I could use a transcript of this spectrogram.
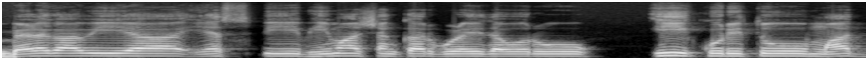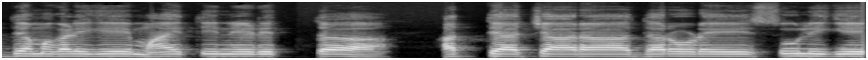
ಬೆಳಗಾವಿಯ ಎಸ್ಪಿ ಭೀಮಾಶಂಕರ್ ಗುಳೇದವರು ಈ ಕುರಿತು ಮಾಧ್ಯಮಗಳಿಗೆ ಮಾಹಿತಿ ನೀಡಿದ್ದ ಅತ್ಯಾಚಾರ, ದರೋಡೆ, ಸೂಲಿಗೆ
